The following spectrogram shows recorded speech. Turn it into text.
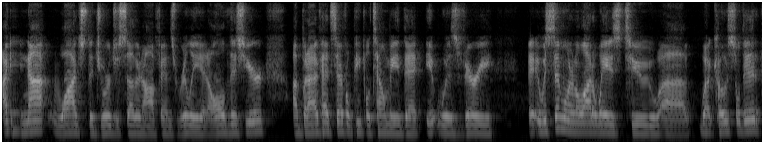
I did not watch the Georgia Southern offense really at all this year, uh, but I've had several people tell me that it was very, it was similar in a lot of ways to uh, what Coastal did.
